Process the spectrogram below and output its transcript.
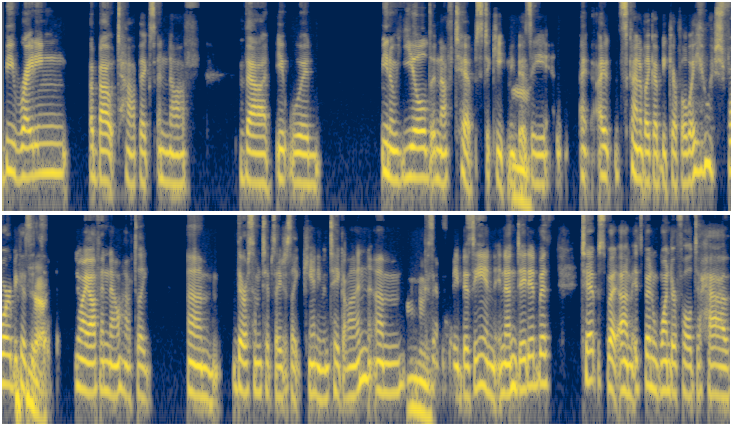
be writing about topics enough that it would you know yield enough tips to keep me mm. busy I, I it's kind of like a be careful what you wish for because yeah. it's you know I often now have to like um there are some tips I just like can't even take on um because mm-hmm. I'm pretty busy and inundated with tips but um it's been wonderful to have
